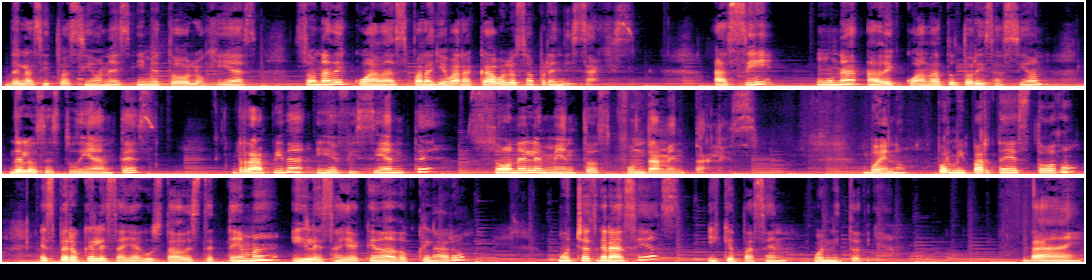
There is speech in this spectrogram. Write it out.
de las situaciones y metodologías son adecuadas para llevar a cabo los aprendizajes. Así, una adecuada tutorización de los estudiantes, rápida y eficiente, son elementos fundamentales. Bueno, por mi parte es todo. Espero que les haya gustado este tema y les haya quedado claro. Muchas gracias y que pasen bonito día. Bye.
